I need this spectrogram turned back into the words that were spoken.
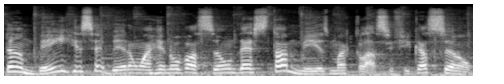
também receberam a renovação desta mesma classificação.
